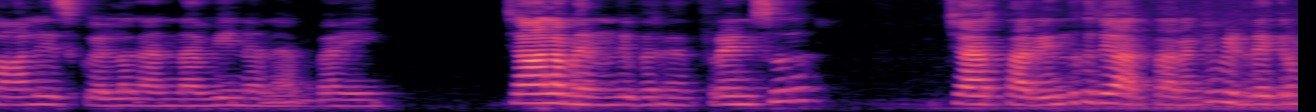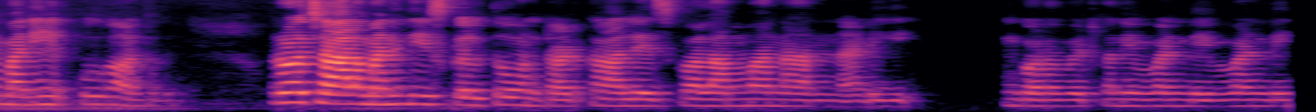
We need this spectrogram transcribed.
కాలేజీకి వెళ్ళగానే నవీన్ అనే అబ్బాయి. చాలామంది ఫ్రెండ్స్ చేరతారు. ఎందుకు చేరతారంటే వీడి దగ్గర మనీ ఎక్కువగా ఉంటుంది. రోజు చాలా మంది తీసుకెళ్తూ ఉంటాడు కాలేజీకి. వాళ్ళ అమ్మ నాన్న అడిగి గొడవ పెట్టుకొని ఇవ్వండి ఇవ్వండి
